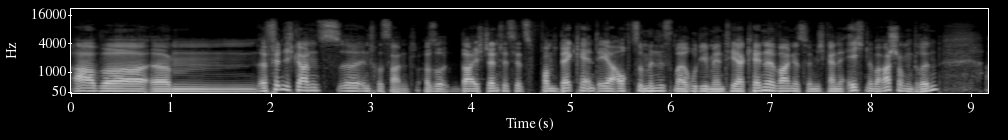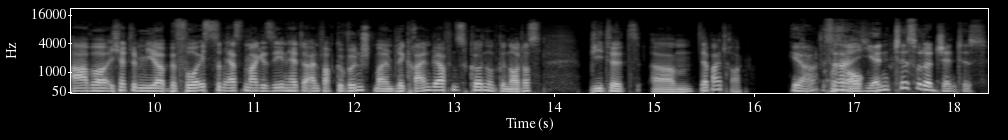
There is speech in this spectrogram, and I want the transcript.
aber ähm, finde ich ganz äh, interessant. Also da ich Gentis jetzt vom Backend eher auch zumindest mal rudimentär kenne, waren jetzt für mich keine echten Überraschungen drin. Aber ich hätte mir, bevor ich es zum ersten Mal gesehen hätte, einfach gewünscht, mal einen Blick reinwerfen zu können und genau das bietet ähm, der Beitrag. Ja. Ist Und das ein Gentis oder Gentis?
